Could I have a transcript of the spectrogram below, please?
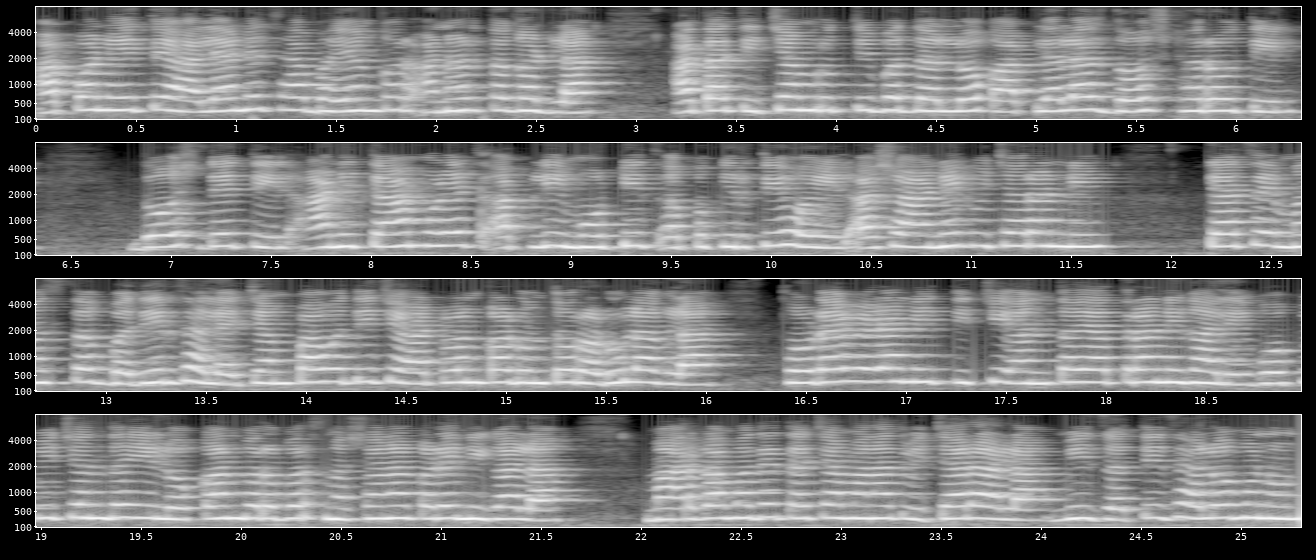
आपण येथे आल्यानेच हा भयंकर अनर्थ घडला. आता तिच्या मृत्यूबद्दल लोक आपल्यालाच दोष ठरवतील दोष देतील आणि त्यामुळेच आपली मोठीच अपकीर्ती होईल अशा अनेक विचारांनी त्याचे मस्तक बधीर झाले. चंपावतीची आठवण काढून तो रडू लागला. थोड्या वेळाने तिची अंतयात्रा निघाली. गोपीचंदही लोकांबरोबर स्मशानाकडे निघाला. मार्गामध्ये त्याच्या मनात विचार आला मी जती झालो म्हणून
